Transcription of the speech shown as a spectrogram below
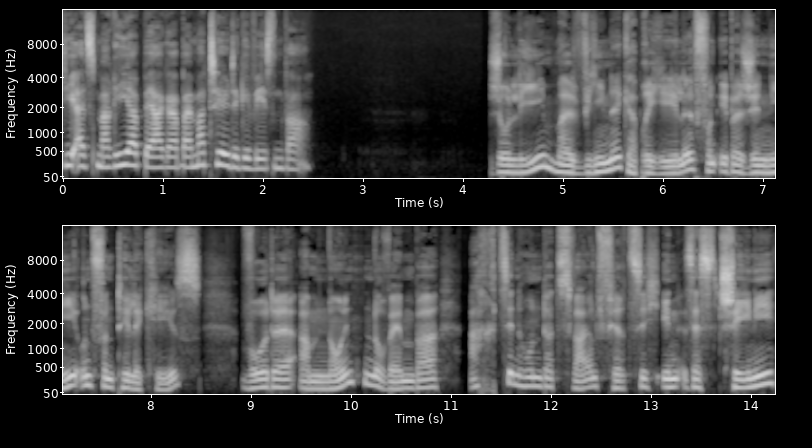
die als Maria Berger bei Mathilde gewesen war. Jolie Malvine Gabriele von Ebergenie und von Telekes wurde am 9. November 1842 in Szeszceni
